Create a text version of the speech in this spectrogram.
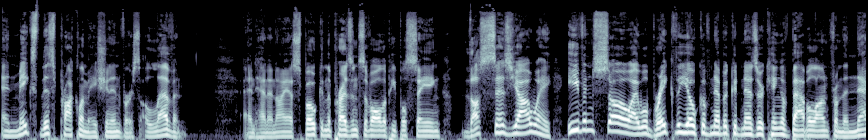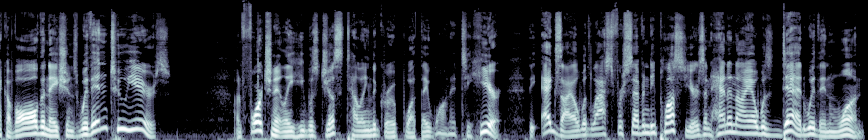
and makes this proclamation in verse 11. And Hananiah spoke in the presence of all the people, saying, Thus says Yahweh, even so I will break the yoke of Nebuchadnezzar king of Babylon from the neck of all the nations within two years. Unfortunately, he was just telling the group what they wanted to hear. The exile would last for 70 plus years, and Hananiah was dead within one.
